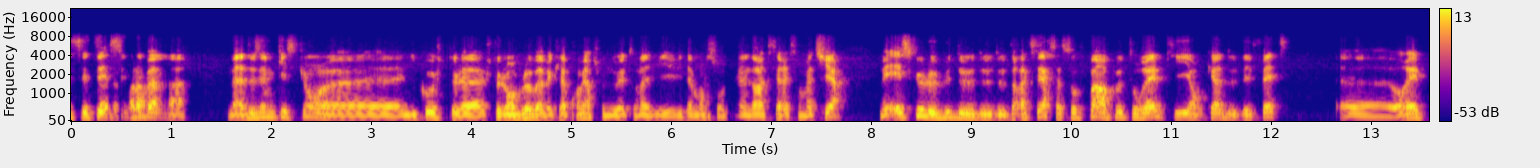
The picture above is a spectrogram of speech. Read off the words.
C'était ma, deuxième question, euh, Nico. Je te l'englobe avec la première. Tu peux me donner ton avis évidemment sur Julien Draxler et son match hier. Mais est-ce que le but de, Draxler, ça sauve pas un peu Tourelle qui, en cas de défaite, euh, aurait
